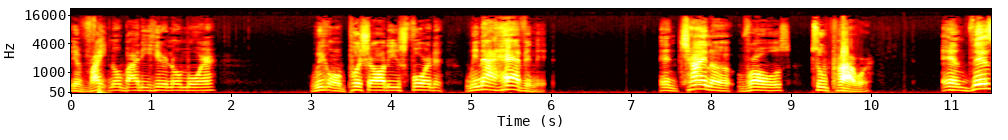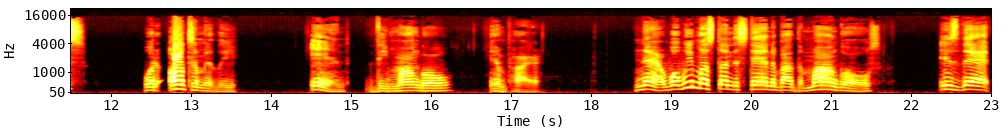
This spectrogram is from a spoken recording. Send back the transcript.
invite nobody here no more. We gonna push all these forward. We not having it. And China rose to power. And this would ultimately end the Mongol Empire. Now, what we must understand about the Mongols is that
